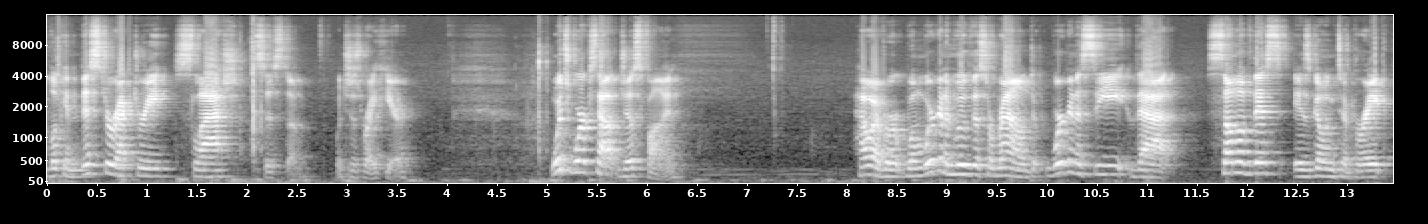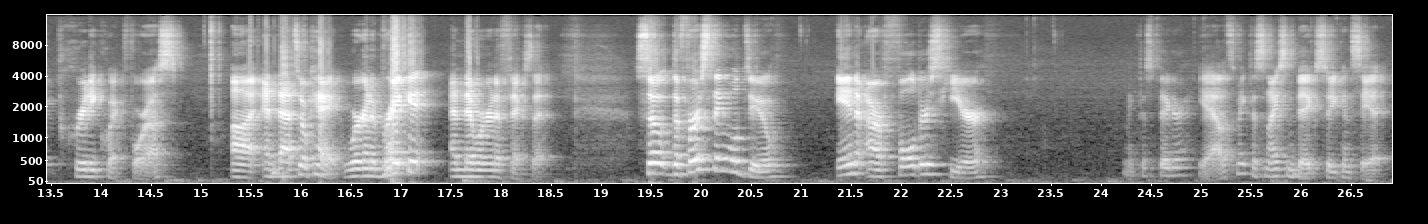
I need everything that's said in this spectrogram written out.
look in this directory slash system, which is right here, which works out just fine. However, when we're going to move this around, we're going to see that some of this is going to break pretty quick for us. Uh, and that's okay. We're going to break it, and then we're going to fix it. So the first thing we'll do in our folders here, make this bigger. Yeah, let's make this nice and big so you can see it.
